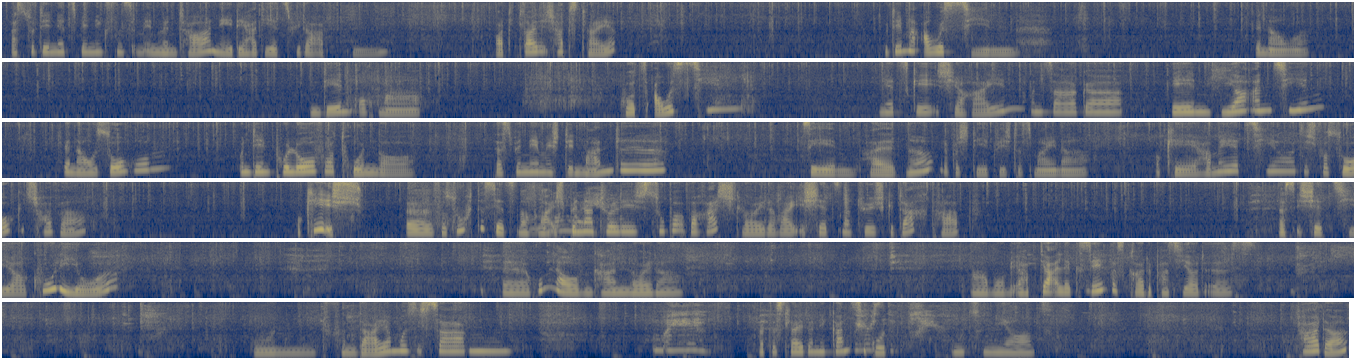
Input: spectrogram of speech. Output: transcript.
Hast du den jetzt wenigstens im Inventar? Nee, der hat die jetzt wieder ab. Hm. Wartet, Leute, ich hab's gleich. Du den mal ausziehen. Genau. Und den auch mal kurz ausziehen. Und jetzt gehe ich hier rein und sage, den hier anziehen. Genau so rum. Und den Pullover drunter. Dass wir nämlich den Mantel sehen halt, ne? Ihr versteht, wie ich das meine. Okay, haben wir jetzt hier dich versorgt? Ich hoffe. Okay, ich äh, versuche das jetzt nochmal. Ich bin natürlich super überrascht, Leute, weil ich jetzt natürlich gedacht habe, dass ich jetzt hier Coolio äh, rumlaufen kann, Leute. Aber ihr habt ja alle gesehen, was gerade passiert ist. Und von daher muss ich sagen, hat es leider nicht ganz so gut funktioniert. Schade.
